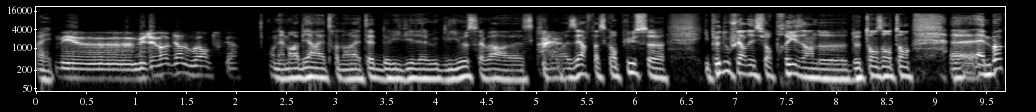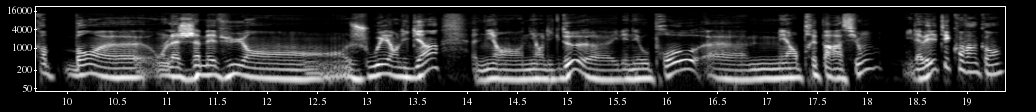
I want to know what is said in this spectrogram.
mais mais j'aimerais bien le voir en tout cas on aimerait bien être dans la tête d'Olivier Dalloglio, savoir euh, ce qu'il nous réserve, parce qu'en plus, euh, il peut nous faire des surprises hein, de, de, temps en temps. Euh, Mbok, bon, euh, on l'a jamais vu en jouer en Ligue 1, ni en ni en Ligue 2. il est né au pro, mais en préparation. Il avait été convaincant,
